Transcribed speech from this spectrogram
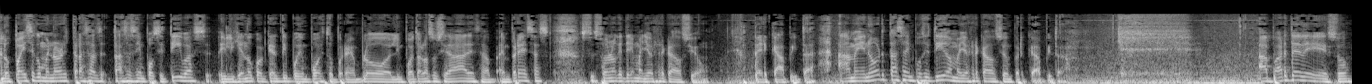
los países con menores tasas, tasas impositivas, eligiendo cualquier tipo de impuesto, por ejemplo, el impuesto a las sociedades, a, empresas, son los que tienen mayor recaudación per cápita. A menor tasa impositiva, mayor recaudación per cápita. Aparte de eso,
